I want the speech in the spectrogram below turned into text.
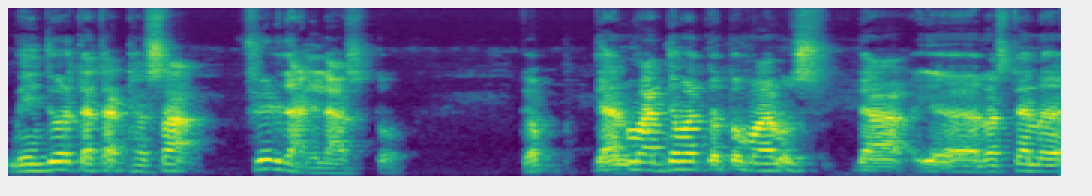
मेंदूवर त्याचा ठसा फिट झालेला असतो. किंवा त्या माध्यमातून तो माणूस त्या रस्त्यानं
